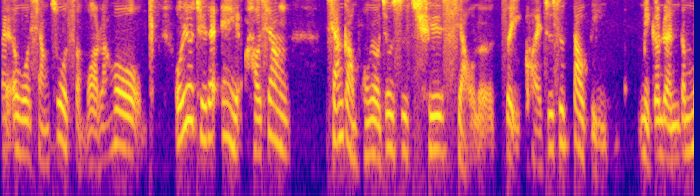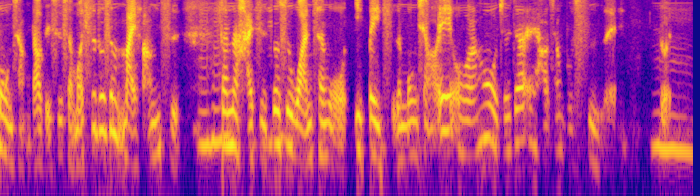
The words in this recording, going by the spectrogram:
哎，我想做什么，然后我就觉得，哎、欸，好像香港朋友就是缺少了这一块，就是到底每个人的梦想到底是什么？是不是买房子、生了孩子就是完成我一辈子的梦想？哎、欸，我然后我觉得，哎、欸，好像不是、欸，哎，对、嗯，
